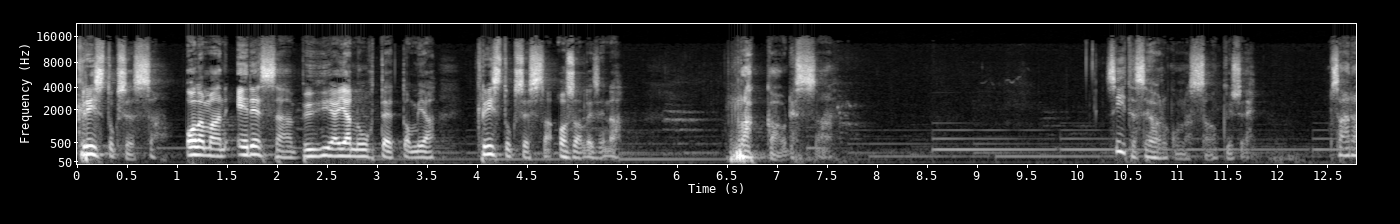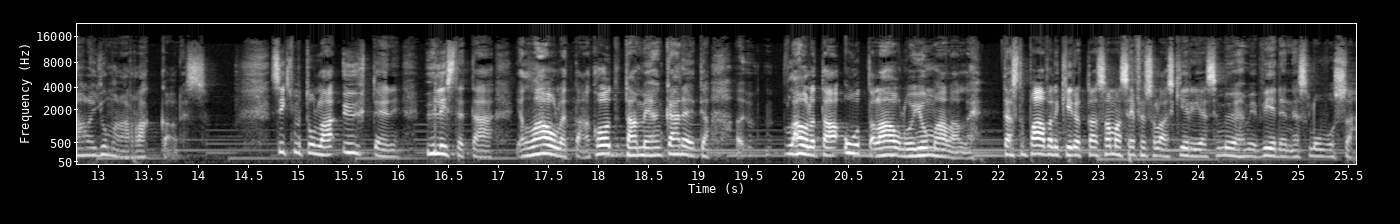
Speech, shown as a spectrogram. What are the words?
Kristuksessa olemaan edessään pyhiä ja nuhteettomia Kristuksessa osallisina rakkaudessaan. Siitä seurakunnassa on kyse. Saadaan olla Jumalan rakkaudessa. Siksi me tullaan yhteen, ylistetään ja lauletaan, kootetaan meidän kädet ja äh, lauletaan uutta laulua Jumalalle. Tästä Paavali kirjoittaa samassa Efesolaiskirjeessä myöhemmin viidennes luvussa.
